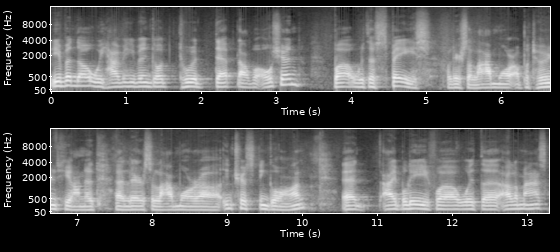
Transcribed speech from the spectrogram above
Even though we haven't even go to a depth of the ocean but with the space there's a lot more opportunity on it and there's a lot more uh, interesting going on. And I believe uh, with the Elon Musk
